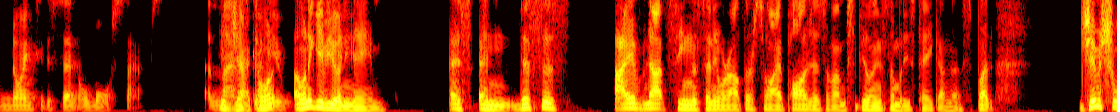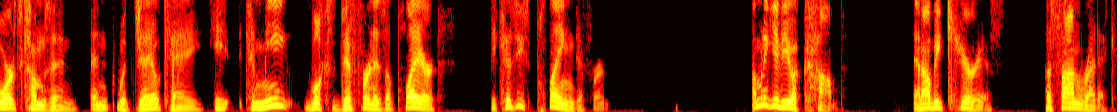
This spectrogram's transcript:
90% or more snaps. And Hey, Jack, I want, be I want to give you a name. As, and this is, I have not seen this anywhere out there, so I apologize if I'm stealing somebody's take on this. But Jim Schwartz comes in and with JOK, he to me looks different as a player because he's playing different. I'm going to give you a comp, and I'll be curious. Haason Reddick,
